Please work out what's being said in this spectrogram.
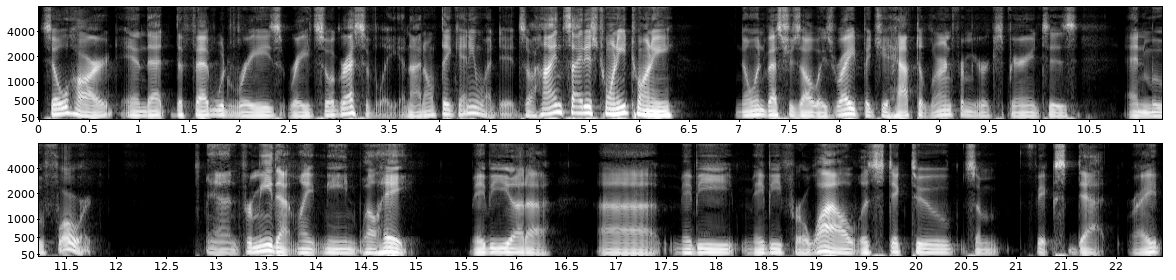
so hard and that the Fed would raise rates so aggressively. And I don't think anyone did. So hindsight is 2020. No investor is always right, but you have to learn from your experiences and move forward. And for me, that might mean, well, hey, maybe you oughta, uh, maybe maybe for a while, let's stick to some fixed debt, right?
